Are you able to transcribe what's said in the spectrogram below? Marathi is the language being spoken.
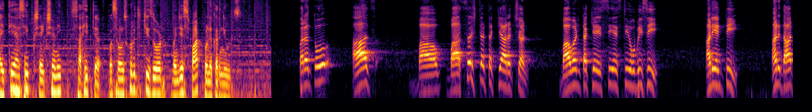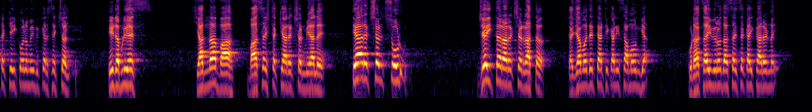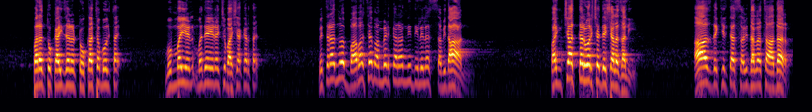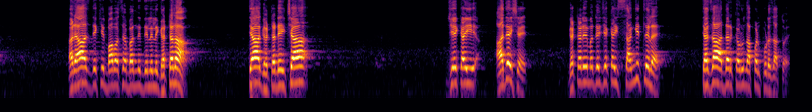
ऐतिहासिक शैक्षणिक साहित्य व संस्कृतीची जोड म्हणजे स्मार्ट पुणेकर न्यूज. परंतु आज बा बासष्ट टक्के आरक्षण बावन्न टक्के S C S T OBC आणि एन टी आणि दहा टक्के economy weaker section E W S यांना बा बासष्ट टक्के आरक्षण मिळालंय. ते आरक्षण सोडून जे इतर आरक्षण राहतं त्याच्यामध्ये त्या ठिकाणी सामावून घ्या. कुणाचाही विरोध असायचं काही कारण नाही. परंतु काही जण टोकाचं बोलताय. मुंबई ये- मध्ये येण्याची भाषा करतायत. मित्रांनो बाबासाहेब आंबेडकरांनी दिलेलं संविधान पंच्याहत्तर वर्ष देशाला झाली. आज देखील त्या संविधानाचा आदर आणि आज देखील बाबासाहेबांनी दिलेली घटना त्या घटनेच्या जे काही आदेश आहेत घटनेमध्ये जे काही सांगितलेलं आहे त्याचा आदर करून आपण पुढे जातोय.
